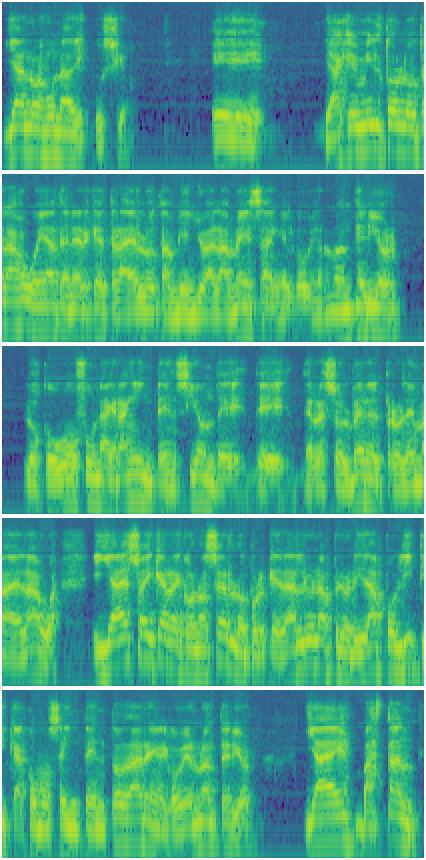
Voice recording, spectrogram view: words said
ya no es una discusión. Eh, ya que Milton lo trajo, voy a tener que traerlo también yo a la mesa. En el gobierno anterior, lo que hubo fue una gran intención de, resolver el problema del agua. Y ya eso hay que reconocerlo, porque darle una prioridad política como se intentó dar en el gobierno anterior, ya es bastante.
